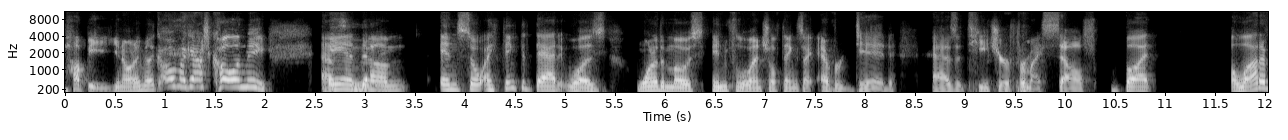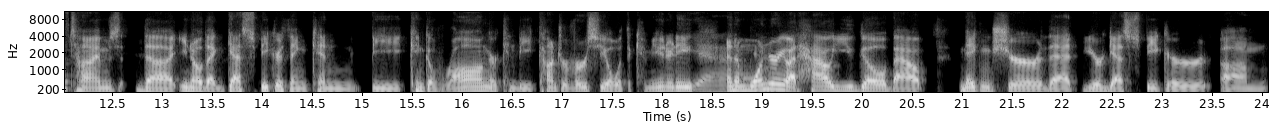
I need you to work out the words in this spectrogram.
puppy, you know what I mean? Like, oh my gosh, calling me Absolutely. and um and so i think that that was one of the most influential things i ever did as a teacher for myself but a lot of times the you know that guest speaker thing can be can go wrong or can be controversial with the community yeah. and i'm yeah. wondering about how you go about making sure that your guest speaker um,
